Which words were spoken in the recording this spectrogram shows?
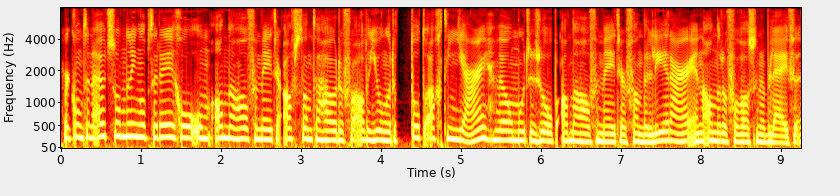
Er komt een uitzondering op de regel om anderhalve meter afstand te houden voor alle jongeren tot 18 jaar. Wel moeten ze op anderhalve meter van de leraar en andere volwassenen blijven.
